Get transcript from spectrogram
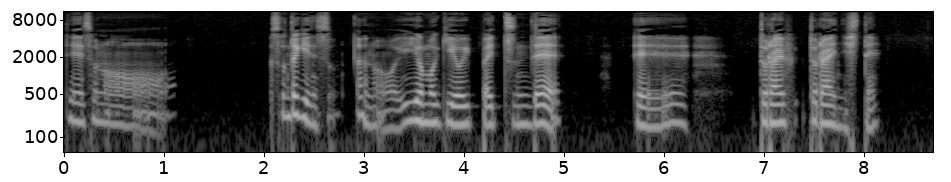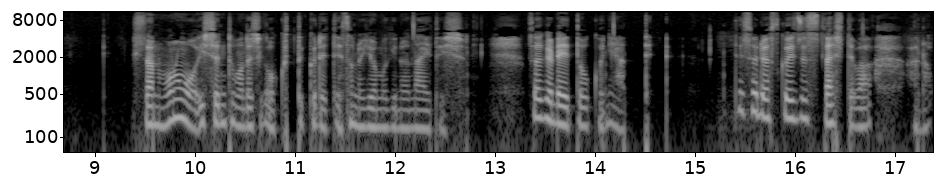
で、その、その時に、あの、よもぎをいっぱい積んで、えー、ドライ、ドライにして、下のものも一緒に友達が送ってくれて、そのよもぎの苗と一緒に。それが冷凍庫にあって。で、それを少しずつ出しては、あの、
